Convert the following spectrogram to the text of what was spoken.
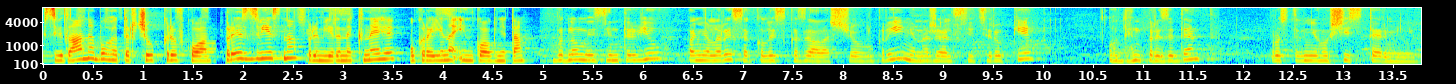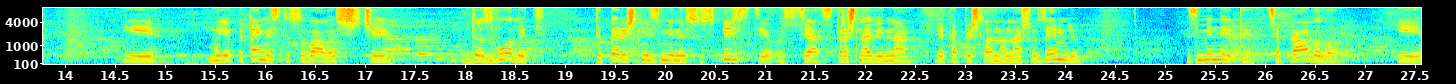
Світлана Богатирчук Кривко. Приз, звісно, примірник книги Україна інкогніта. В одному із інтерв'ю пані Лариса колись сказала, що в Україні, на жаль, всі ці роки один президент, просто в нього шість термінів. І моє питання стосувалося, чи дозволить теперішні зміни в суспільстві, ось ця страшна війна, яка прийшла на нашу землю, змінити це правило, і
